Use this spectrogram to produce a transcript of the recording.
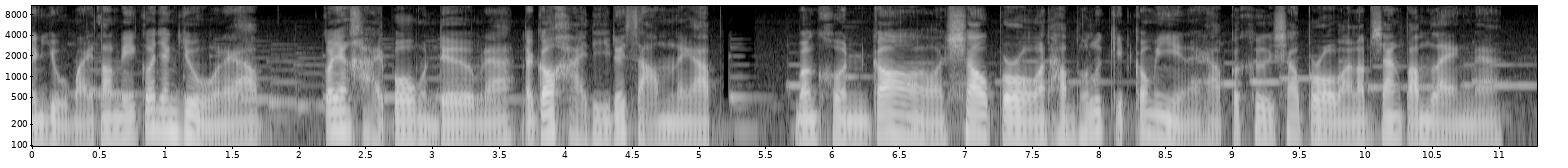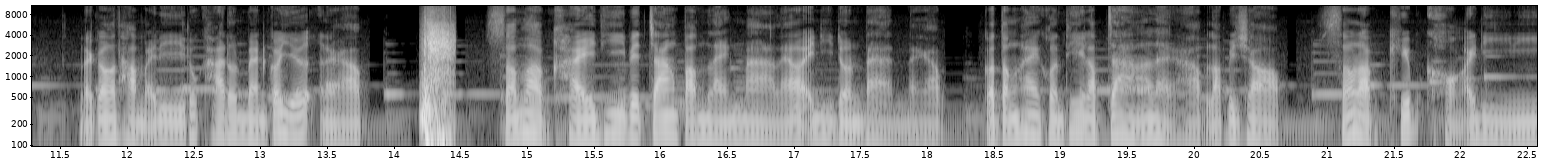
ยังอยู่ไหมตอนนี้ก็ยังอยู่นะครับ ก็ยังขายโปรเหมือนเดิมนะ แล้วก็ขายดีด้วยซ้ำนะครับ บางคนก็เช่าโปรมาทำธุรกิจก็มีนะครับ ก็คือเช่าโปรมารับจ้างปั๊มแรงนะ แล้วก็ทำไอดีลูกค้าโดนแบนก็เยอะนะครับสำหรับใครที่ไปจ้างปั๊มแรงมาแล้วไอดีโดนแบนนะครับ ก็ต้องให้คนที่รับจ้างนั่นแหละครับ รับผิดชอบสำหรับคลิปของ ID นี้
